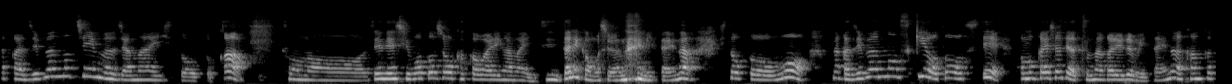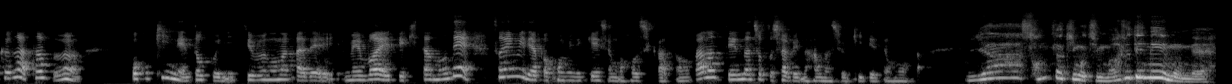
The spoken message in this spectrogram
だから自分のチームじゃない人とか、その、全然仕事上関わりがない、全誰かも知らないみたいな人とも、なんか自分の好きを通して、この会社では繋がれるみたいな感覚が多分、ここ近年特に自分の中で芽生えてきたので、そういう意味でやっぱコミュニケーションが欲しかったのかなっていうのはちょっとシャビの話を聞いてて思った。いやー、そんな気持ちまるでねえもんね。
